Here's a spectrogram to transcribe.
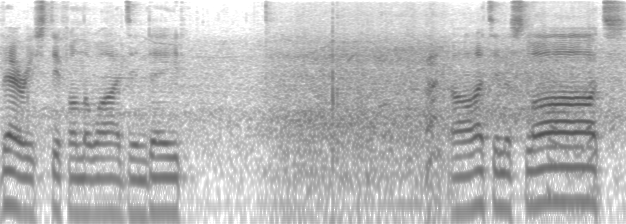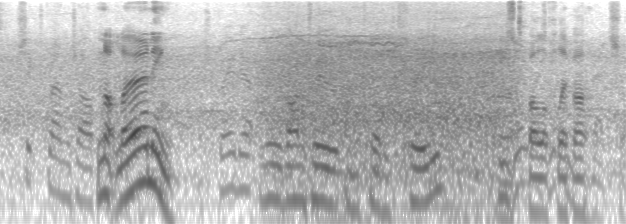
very stiff on the wides indeed. Oh, that's in the slot. Not learning. Australia move on to 133. He's Let's a flipper. for that shot.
